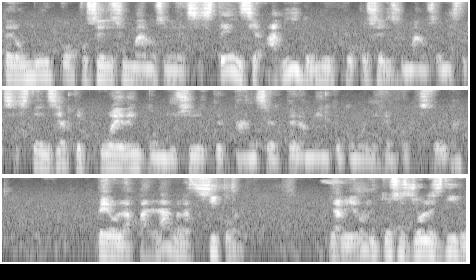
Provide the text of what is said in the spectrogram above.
pero muy pocos seres humanos en la existencia, ha habido muy pocos seres humanos en esta existencia que pueden conducirte tan certeramente como el ejemplo que estoy dando. Pero la palabra sí puede. ¿Ya vieron? Entonces yo les digo,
